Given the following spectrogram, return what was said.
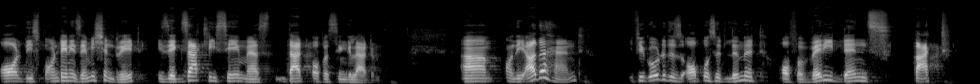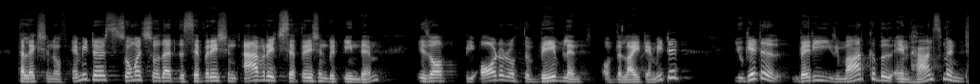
or the spontaneous emission rate is exactly same as that of a single atom. Um, on the other hand, if you go to this opposite limit of a very dense packed collection of emitters, so much so that the separation, average separation between them is of the order of the wavelength of the light emitted, you get a very remarkable enhancement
